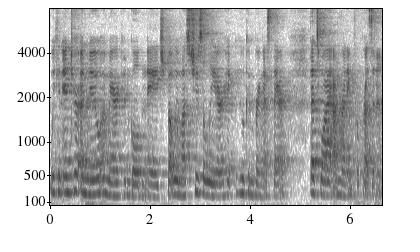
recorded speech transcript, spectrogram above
We can enter a new American golden age, but we must choose a leader who- can bring us there. That's why I'm running for president.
